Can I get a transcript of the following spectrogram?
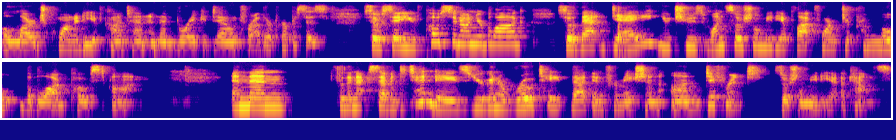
a large quantity of content and then break it down for other purposes. So say you've posted on your blog. So that day you choose one social media platform to promote the blog post on. And then for the next seven to 10 days, you're going to rotate that information on different social media accounts.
